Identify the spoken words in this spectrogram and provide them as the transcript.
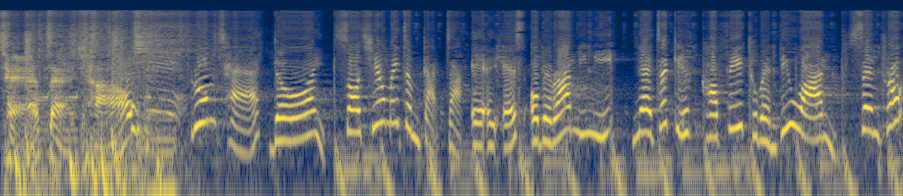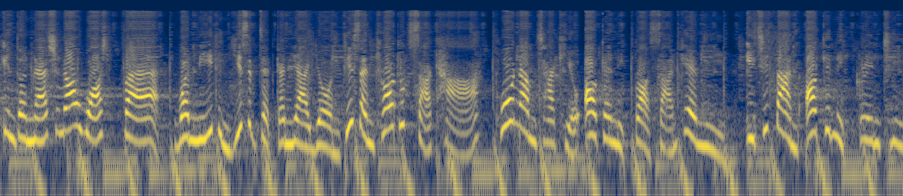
แฉแต่เช้า ร่วมแฉโดย โซเชียลไม่จำกัดจาก AIS Opera Mini Nature Gift Coffee 21 Central International Watch Fair วันนี้ถึง 27 กันยายนที่เซ็นทรัลทุกสาขา ผู้นำชาเขียวออร์แกนิกปลอดสารเคมี อิชิตันออร์แกนิก green tea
